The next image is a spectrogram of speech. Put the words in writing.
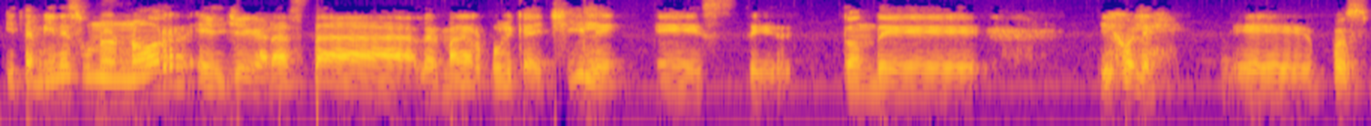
y también es un honor el llegar hasta la hermana República de Chile, este, donde, híjole, eh, pues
